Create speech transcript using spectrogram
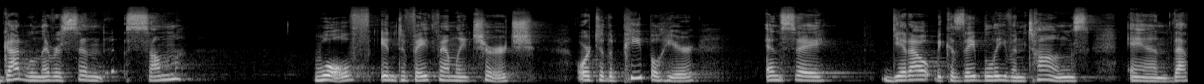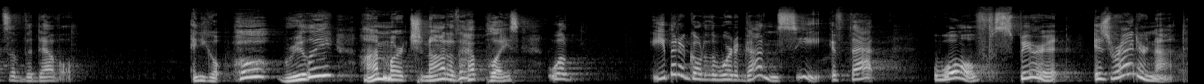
God will never send some wolf into Faith Family Church or to the people here and say, get out because they believe in tongues and that's of the devil. And you go, oh, really? I'm marching out of that place. Well, you better go to the Word of God and see if that wolf spirit is right or not.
